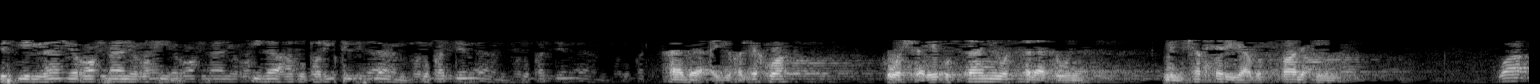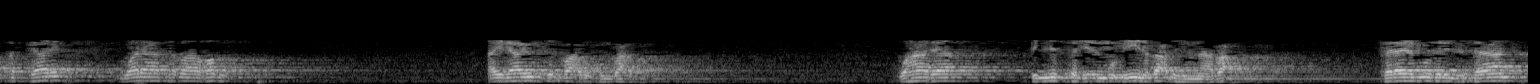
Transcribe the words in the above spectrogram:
بسم الله الرحمن الرحيم. إذاعة طريق الإسلام تقدم. هذا أيها الإخوة هو الشريط الثاني والثلاثون من شرح رياض الصالحين. والثالث ولا تباغضوا. أي لا يبغض بعضكم بعضا. وهذا بالنسبة للمؤمنين بعضهم مع بعض. فلا يجوز للإنسان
